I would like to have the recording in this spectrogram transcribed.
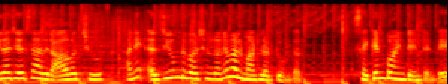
ఇలా చేస్తే అది రావచ్చు అనే అజ్యూమ్డ్ వర్షన్లోనే వాళ్ళు మాట్లాడుతూ ఉంటారు. సెకండ్ పాయింట్ ఏంటంటే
